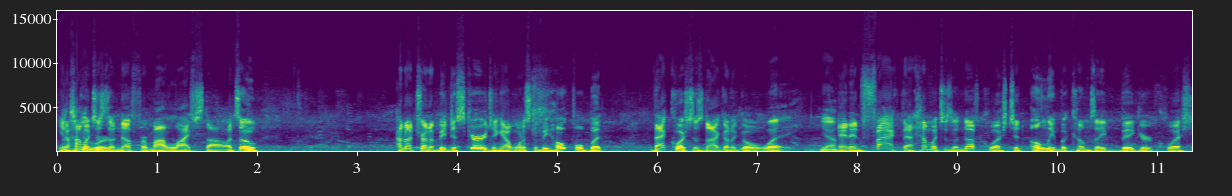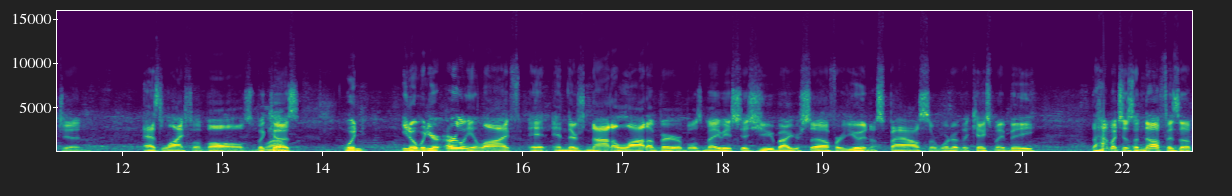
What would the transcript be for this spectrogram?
You know, how good much is enough for my lifestyle? And so, I'm not trying to be discouraging. I want us to be hopeful, but that question is not going to go away. Yeah. And in fact, that how much is enough question only becomes a bigger question as life evolves because when you know when you're early in life and, and there's not a lot of variables, maybe it's just you by yourself or you and a spouse or whatever the case may be. The how much is enough is a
